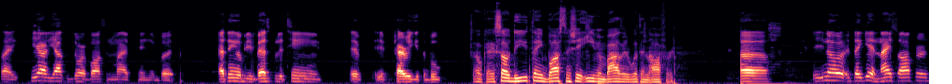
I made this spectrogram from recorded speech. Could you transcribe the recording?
like, he already out the door at Boston, in my opinion. But I think it'll be best for the team if if Kyrie get the boot. okay? So, do you think Boston should even bother with an offer? Uh, you know, if they get a nice offer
